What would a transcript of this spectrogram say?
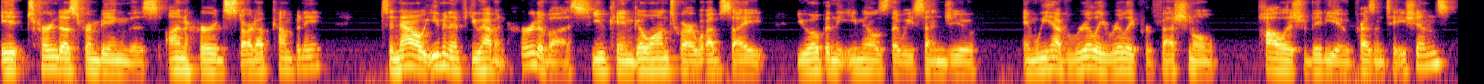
it turned us from being this unheard startup company so now, even if you haven't heard of us, you can go onto our website, you open the emails that we send you, and we have really, really professional, polished video presentations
